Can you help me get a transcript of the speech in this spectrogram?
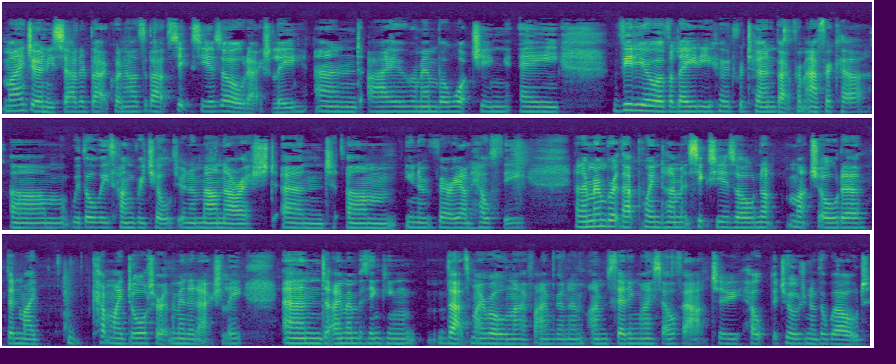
my journey started back when I was about six years old, actually, and I remember watching a video of a lady who had returned back from Africa um, with all these hungry children and malnourished and um, you know very unhealthy. And I remember at that point in time, at six years old, not much older than my my daughter at the minute actually, and I remember thinking that's my role now. If I'm gonna, I'm setting myself out to help the children of the world.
